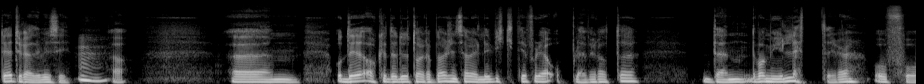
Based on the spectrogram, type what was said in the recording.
Det tror jeg det vil si. Mm. Ja. Um, og det, akkurat det du tar opp der, syns jeg er veldig viktig, fordi jeg opplever at uh, den, det var mye lettere å få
